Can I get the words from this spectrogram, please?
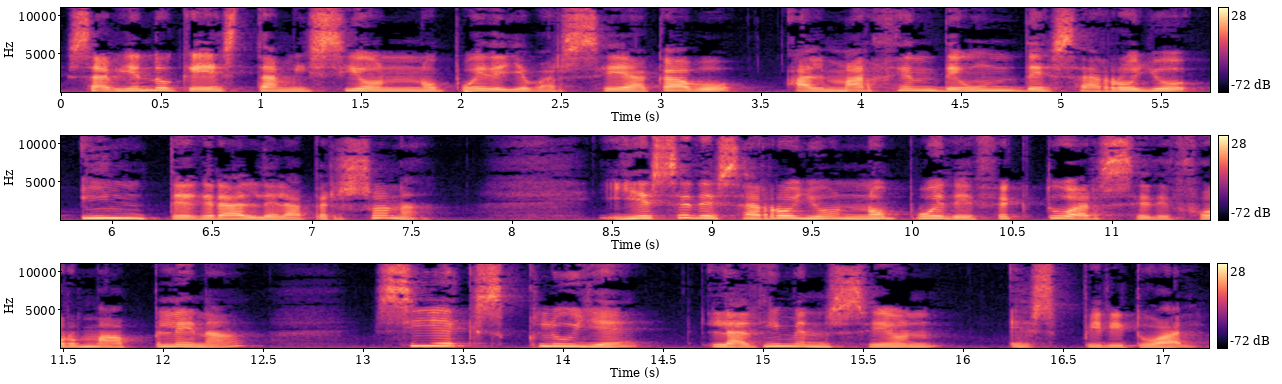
sabiendo que esta misión no puede llevarse a cabo al margen de un desarrollo integral de la persona, y ese desarrollo no puede efectuarse de forma plena si excluye la dimensión espiritual.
